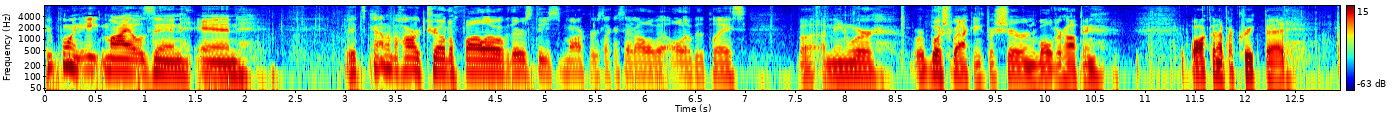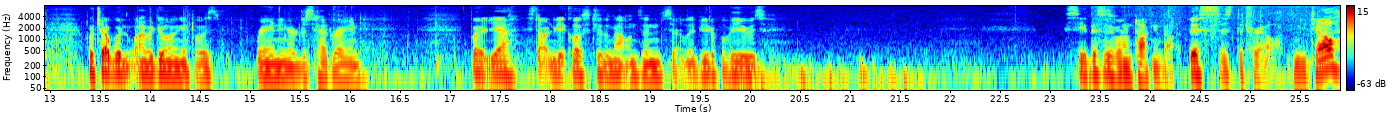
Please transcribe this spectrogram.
2.8 miles in and it's kind of a hard trail to follow. There's these markers, like I said, all over, all over the place. But I mean, we're, we're bushwhacking for sure and boulder hopping, walking up a creek bed, which I wouldn't to be doing if it was raining or just had rained. But yeah, starting to get closer to the mountains and certainly beautiful views. See, this is what I'm talking about. This is the trail. Can you tell?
